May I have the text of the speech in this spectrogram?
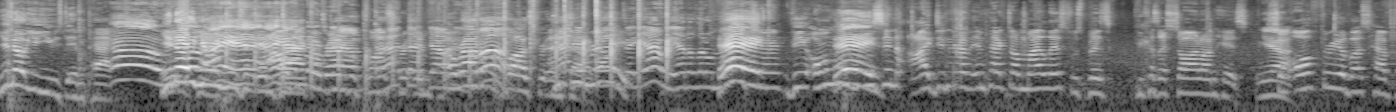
you know you used impact. Oh, You know you were I using had- I impact. had A round of applause for I had that impact. down A as round of applause for I had impact. Really? Yeah, we had a little Hey! match there. The only Hey! reason I didn't have impact on my list was because because I saw it on his. Yeah. So all three of us have.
